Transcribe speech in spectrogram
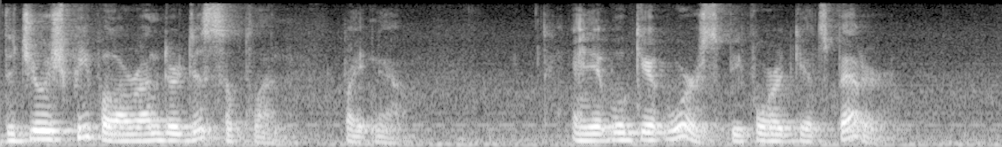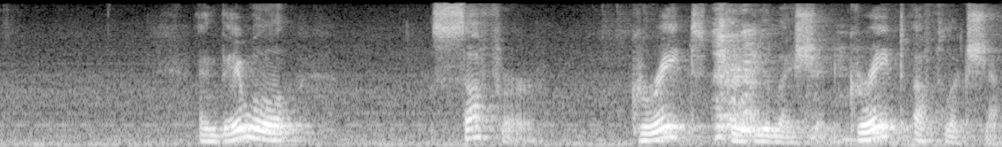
The Jewish people are under discipline right now, and it will get worse before it gets better. And they will suffer great tribulation, great affliction.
